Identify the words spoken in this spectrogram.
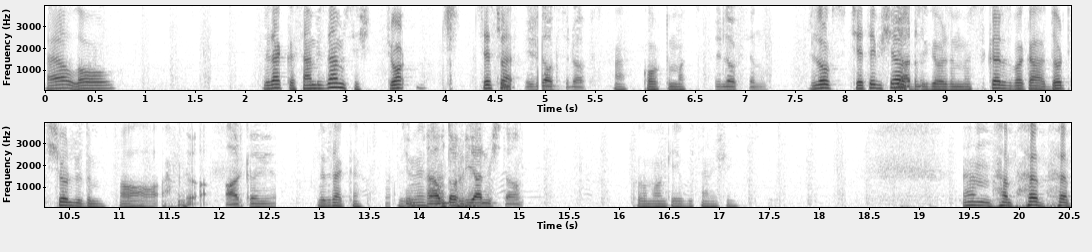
Hello. Bir dakika sen bizden misin? Şşt, John Şşt, ses ver. Relax relax. Ha korktum bak. Relax yanında. Relax chat'e bir şey yaz Yardım- gördün mü? Sıkarız bak ha. Dört kişi öldürdüm. Aa. Arkaya. Dur bir dakika. Bizim ev Ha bu da şurada. hıyarmış tamam. Bakalım Monkey bir tane şey. Hım hım hım hım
